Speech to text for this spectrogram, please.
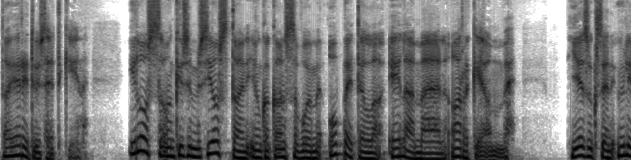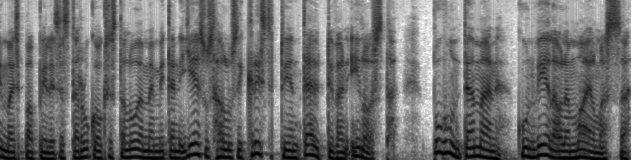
tai erityishetkiin. Ilossa on kysymys jostain, jonka kanssa voimme opetella elämään arkeamme. Jeesuksen ylimmäispapillisesta rukouksesta luemme, miten Jeesus halusi kristittyjen täyttyvän ilosta. Puhun tämän, kun vielä olen maailmassa,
